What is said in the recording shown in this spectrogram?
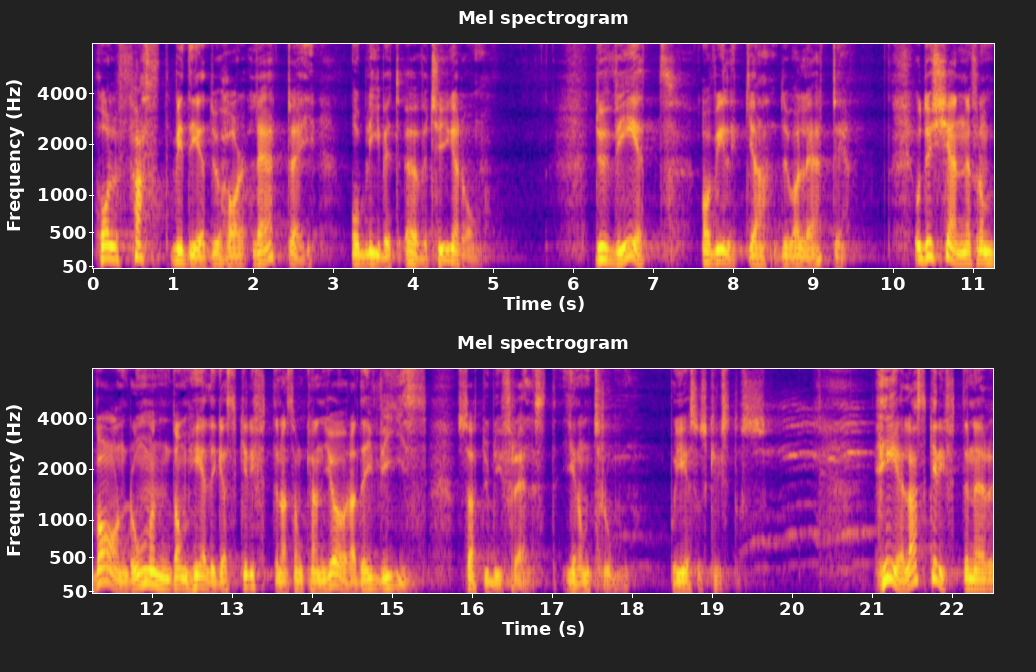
Håll fast vid det du har lärt dig och blivit övertygad om. Du vet av vilka du har lärt dig. Och du känner från barndomen de heliga skrifterna som kan göra dig vis så att du blir frälst genom tron på Jesus Kristus. Hela skriften är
